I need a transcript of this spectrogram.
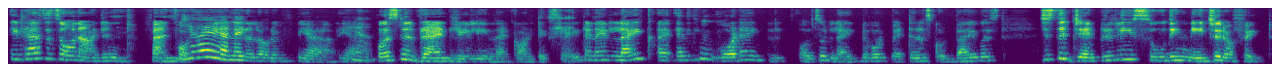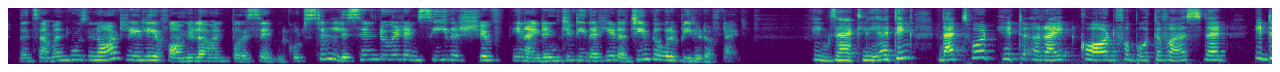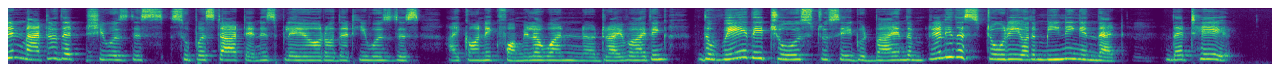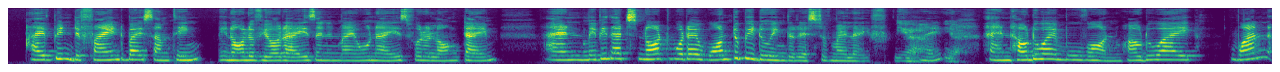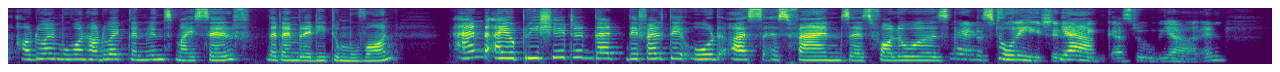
it has its own ardent fan following. Yeah, yeah, like a lot of yeah, yeah, yeah, personal brand really in that context, right? And I like, I, I think what I also liked about Vettel's goodbye was just the generally soothing nature of it that someone who's not really a formula 1 person could still listen to it and see the shift in identity that he had achieved over a period of time. Exactly. I think that's what hit a right chord for both of us that it didn't matter that she was this superstar tennis player or that he was this iconic Formula One uh, driver. I think the way they chose to say goodbye and the really the story or the meaning in that, that hey, I've been defined by something in all of your eyes and in my own eyes for a long time. And maybe that's not what I want to be doing the rest of my life. Yeah. Right? Yeah. And how do I move on? How do I, one, how do I move on? How do I convince myself that I'm ready to move on? And I appreciated that they felt they owed us as fans, as followers, Kind of story. Yeah. think, as to yeah, and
